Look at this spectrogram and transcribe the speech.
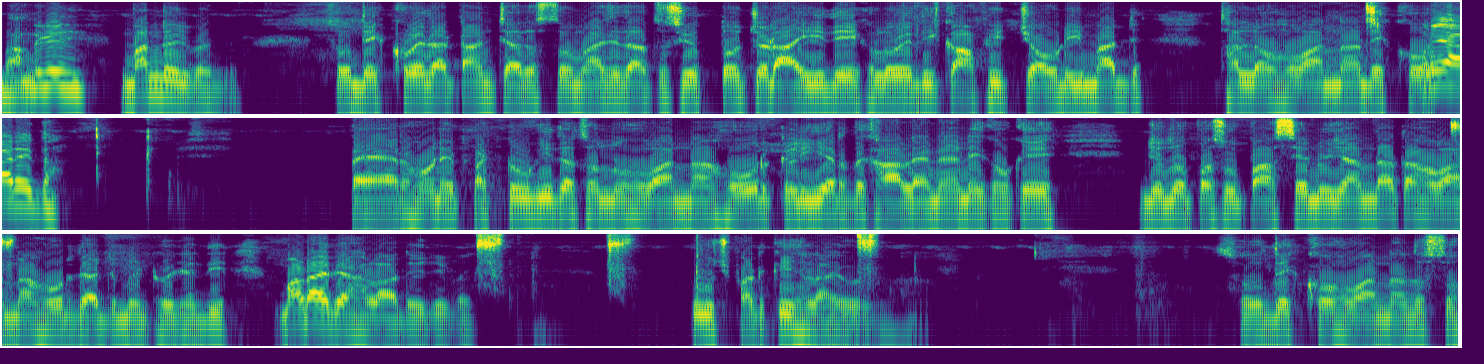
ਬੰਦ ਜੀ ਬੰਦ ਹੋਈ ਬੰਦ ਸੋ ਦੇਖੋ ਇਹਦਾ ਢਾਂਚਾ ਦੋਸਤੋ ਮੱਝ ਦਾ ਤੁਸੀਂ ਉੱਤੋਂ ਚੜਾਈ ਦੇਖ ਲਓ ਇਹਦੀ ਕਾਫੀ ਚੌੜੀ ਮੱਝ ਥੱਲੋਂ ਹਵਾਨਾ ਦੇਖੋ। ਓਏ ਯਾਰ ਇਹਦਾ। ਪੈਰ ਹੁਣੇ ਪੱਟੂਗੀ ਤਾਂ ਤੁਹਾਨੂੰ ਹਵਾਨਾ ਹੋਰ ਕਲੀਅਰ ਦਿਖਾ ਲੈਣਾ ਨੇ ਕਿਉਂਕਿ ਜਦੋਂ ਪਸ਼ੂ ਪਾਸੇ ਨੂੰ ਜਾਂਦਾ ਤਾਂ ਹਵਾਨਾ ਹੋਰ ਜੱਜਮੈਂਟ ਹੋ ਜਾਂਦੀ ਮਾੜਾ ਜਿਹਾ ਹਿਲਾ ਦਿਓ ਜੀ ਬਾਈ। ਪੂਛ ਫੜ ਕੇ ਹਿਲਾਇਓ ਸੋ ਦੇਖੋ ਹਵਾਨਾ ਦੱਸੋ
